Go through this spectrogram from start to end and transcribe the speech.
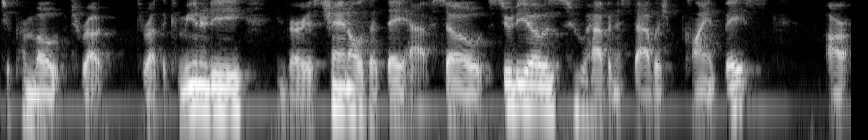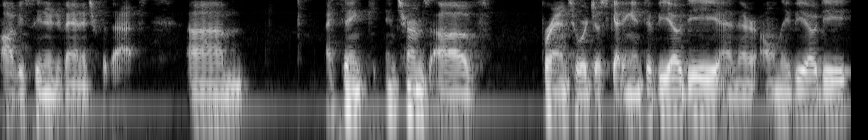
to promote throughout throughout the community in various channels that they have. So studios who have an established client base are obviously an advantage for that. Um, I think in terms of brands who are just getting into VOD and they're only VOD,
